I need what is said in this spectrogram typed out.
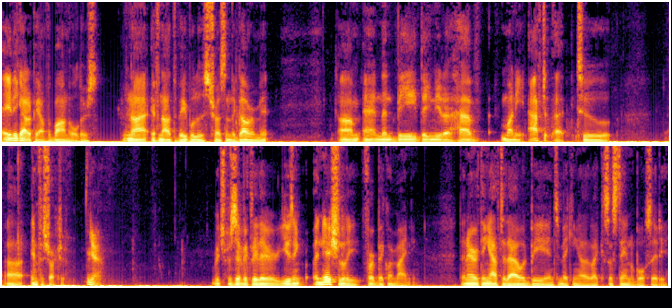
a they got to pay off the bondholders. If not if not the people lose trust in the government. Um, and then B they need to have money after that to uh, infrastructure, Yeah. which specifically they're using initially for Bitcoin mining. Then everything after that would be into making a like sustainable city,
